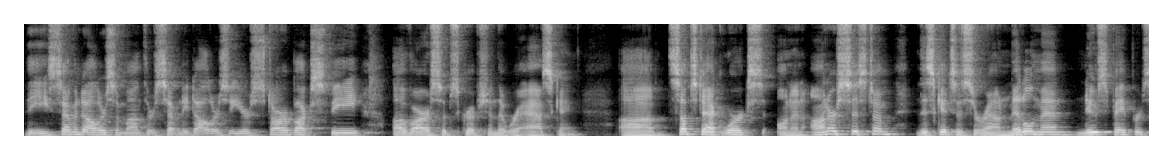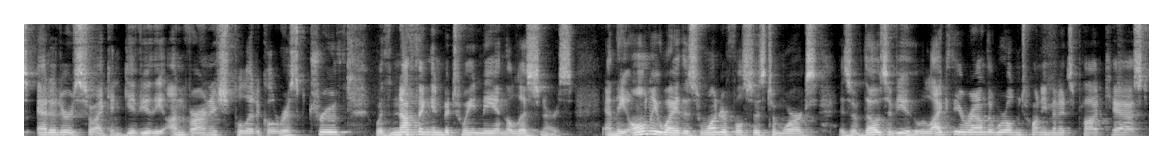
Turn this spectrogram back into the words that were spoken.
the $7 a month or $70 a year Starbucks fee of our subscription that we're asking. Uh, Substack works on an honor system. This gets us around middlemen, newspapers, editors, so I can give you the unvarnished political risk truth with nothing in between me and the listeners. And the only way this wonderful system works is if those of you who like the Around the World in 20 Minutes podcast,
